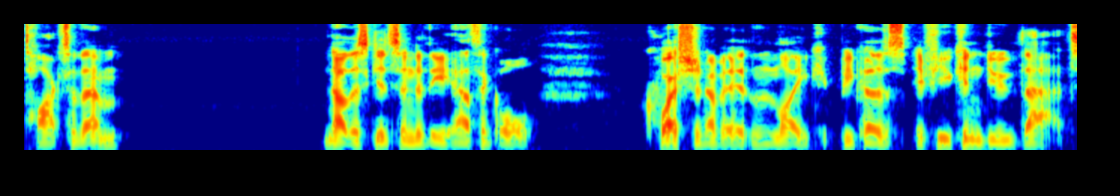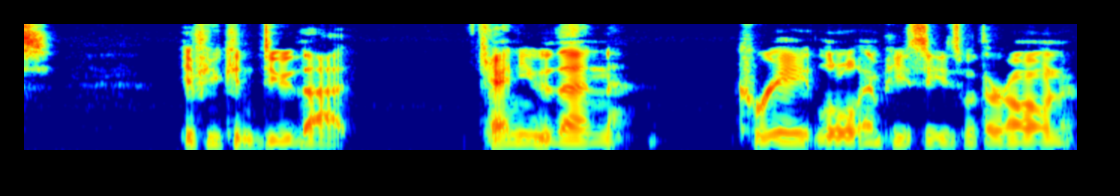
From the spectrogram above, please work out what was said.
talk to them. Now, this gets into the ethical question of it. And like, because if you can do that, if you can do that, can you then create little NPCs with their own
